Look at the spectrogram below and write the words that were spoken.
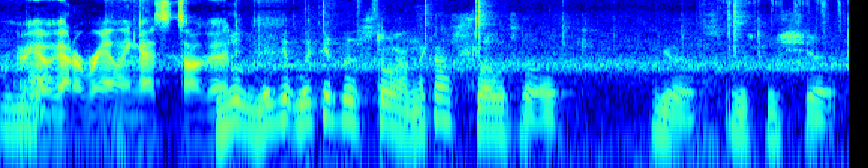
There we go. We got a railing, guys. It's all good. Look, look at look at the storm. Look how slow it's going. Look at this. Look at this shit.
